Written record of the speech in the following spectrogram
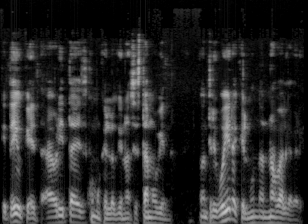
Que te digo que ahorita es como que lo que nos está moviendo contribuir a que el mundo no valga verga.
